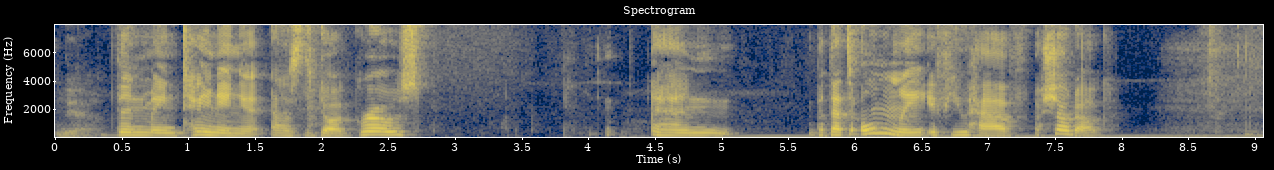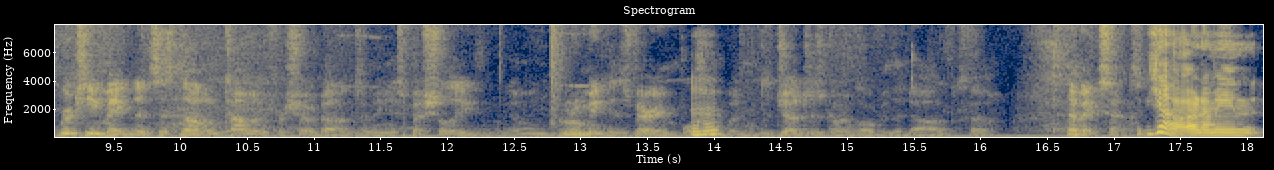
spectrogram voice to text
Yeah. then maintaining it as the dog grows. And but that's only if you have a show dog. Routine maintenance is not uncommon for show dogs. I mean, especially, I mean, grooming is very important Mm-hmm. when the judge is going over the dog. So that makes sense. Yeah, and I mean,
